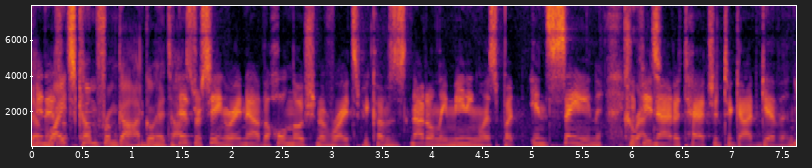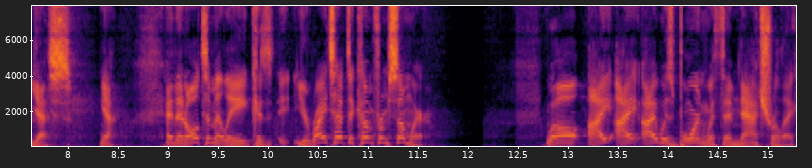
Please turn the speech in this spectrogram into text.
The And as- rights come from God. Go ahead, Todd. As we're seeing right now, the whole notion of rights becomes not only meaningless but insane Correct. if you not attach it to God given. Yes. Yeah. And then ultimately, because your rights have to come from somewhere. Well, I, I, I was born with them naturally.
